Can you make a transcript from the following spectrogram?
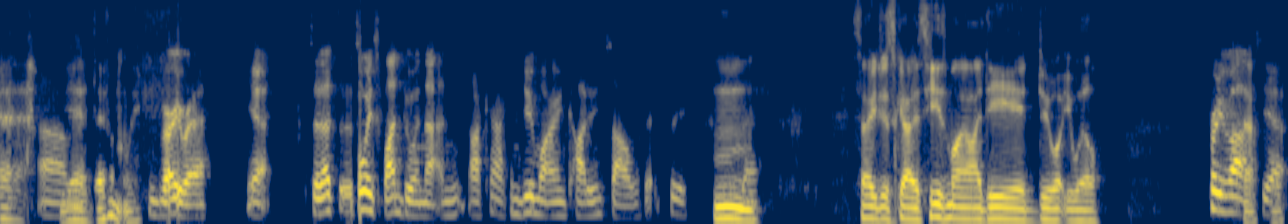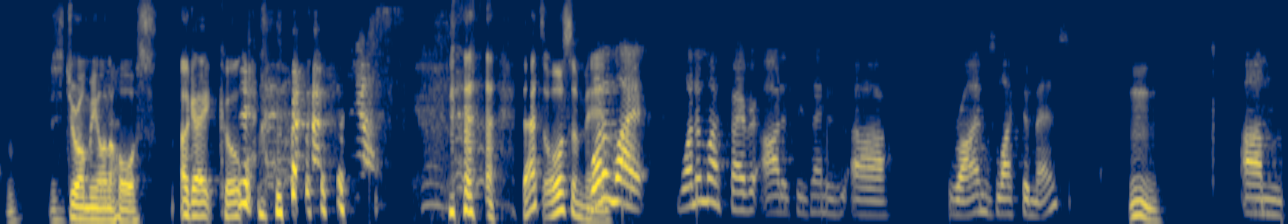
Yeah. Um, yeah. Definitely. very rare. Yeah. So that's it's always fun doing that, and I can, I can do my own cartoon style with it too. Mm. Yeah. So he just goes, "Here's my idea. Do what you will." Pretty much, That's yeah. awesome. Just draw me on a horse. Okay, cool. Yeah. yes. That's awesome, man. One of my one of my favorite artists. His name is uh, Rhymes Like the Mez. Mm. Um,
